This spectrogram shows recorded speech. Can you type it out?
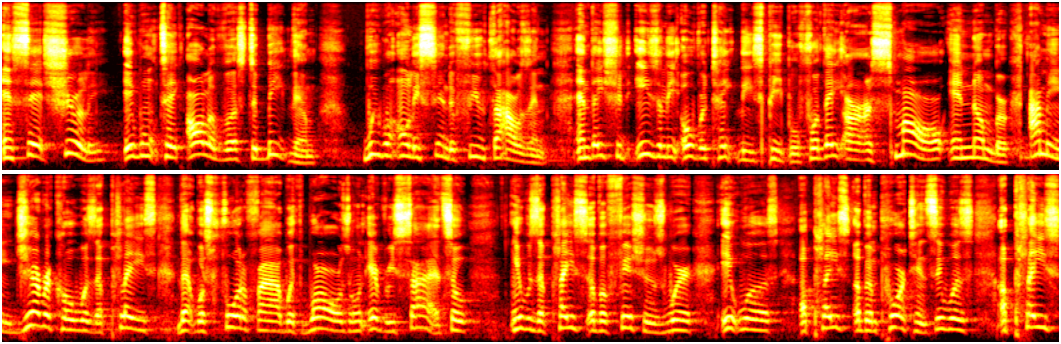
and said, Surely it won't take all of us to beat them. We will only send a few thousand, and they should easily overtake these people, for they are small in number. I mean, Jericho was a place that was fortified with walls on every side. So it was a place of officials where it was a place of importance. It was a place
